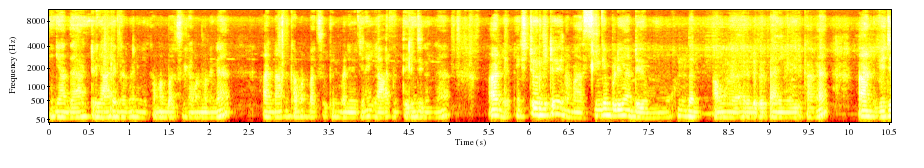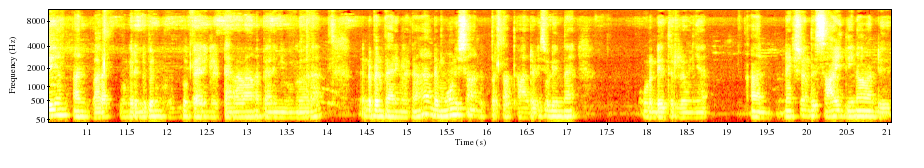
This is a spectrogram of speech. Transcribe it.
நீங்கள் அந்த ஆக்டர் யாருங்கிறத நீங்கள் கமெண்ட் பாக்ஸில் கமெண்ட் பண்ணுங்கள் நான் கமெண்ட் பாக்ஸில் பின் பண்ணி வைக்கிறேன். யாருன்னு தெரிஞ்சுக்கோங்க. அண்ட் நெக்ஸ்ட்டு வந்துட்டு நம்ம சிங்கம்புலி அண்டு முகுந்தன் அவங்க ரெண்டு பேர் பேரிங்கில் இருக்காங்க. அண்ட் விஜயன் அண்ட் பரத் இவங்க ரெண்டு பேரும் ரொம்ப பேரிங்கில் டெரரான பேரிங் இவங்க வேறு. ரெண்டு பேரும் பேரிங்கில் இருக்காங்க. And Monisha and Prasad already சொல்லியிருந்தேன். உருண்டை திருடுறவங்க. அண்ட் நெக்ஸ்ட் வந்து சாய் தீனா அண்டு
